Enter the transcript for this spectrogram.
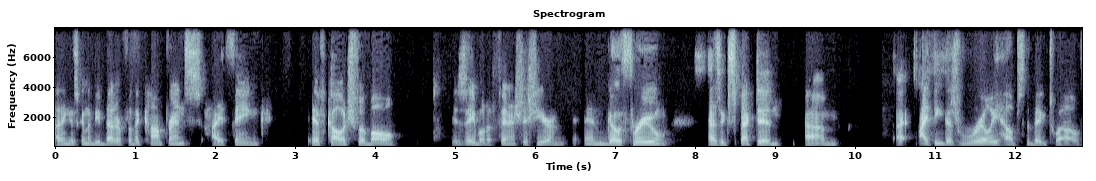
I think it's going to be better for the conference. I think if college football is able to finish this year and, and go through as expected, um, I, I think this really helps the Big 12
